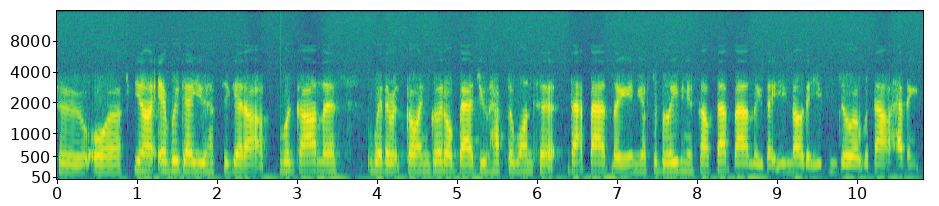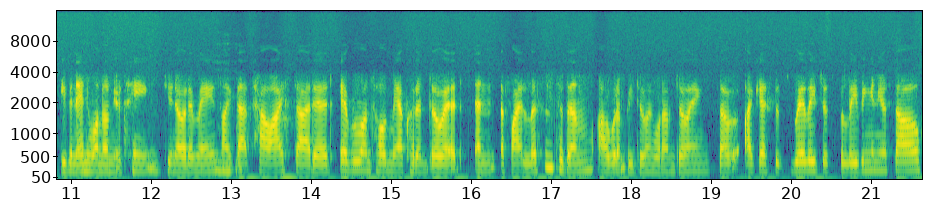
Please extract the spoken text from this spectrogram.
to? Or, you know, every day you have to get up, regardless whether it's going good or bad, you have to want it that badly and you have to believe in yourself that badly that you know that you can do it without having even anyone on your team. Do you know what I mean? Mm-hmm. Like that's how I started. Everyone told me I couldn't do it and if I listened to them, I wouldn't be doing what I'm doing. So I guess it's really just believing in yourself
